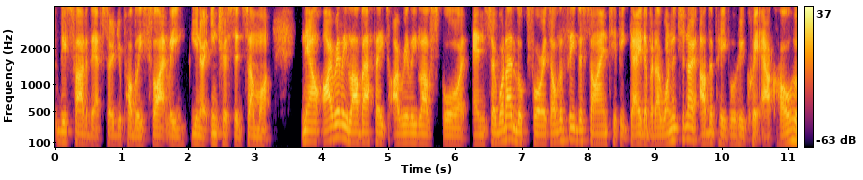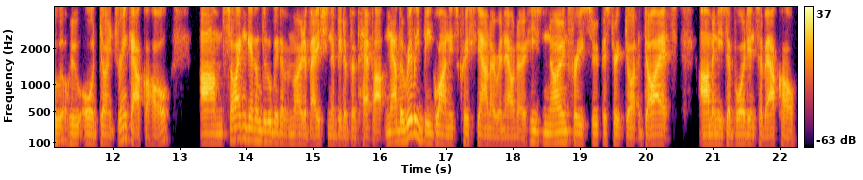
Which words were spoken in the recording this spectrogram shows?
this far of the episode, you're probably slightly, you know, interested somewhat. Now, I really love athletes. I really love sport. And so what I looked for is obviously the scientific data, but I wanted to know other people who quit alcohol, who who or don't drink alcohol, um, so I can get a little bit of a motivation, a bit of a pep up. Now, the really big one is Cristiano Ronaldo. He's known for his super strict di- diets um, and his avoidance of alcohol.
